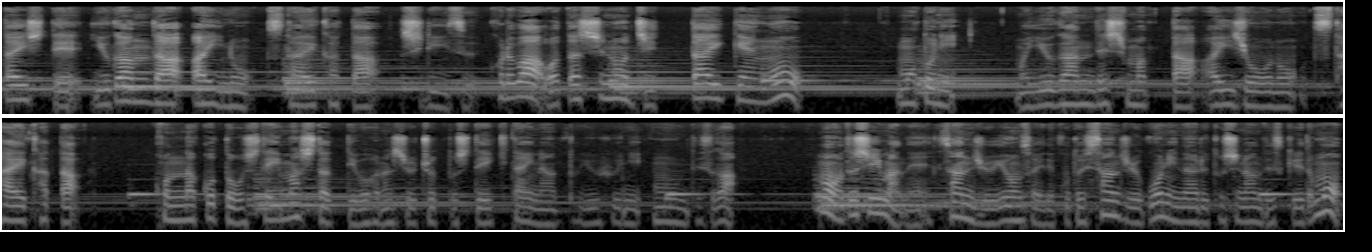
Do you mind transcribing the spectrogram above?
題して「歪んだ愛の伝え方」シリーズこれは私の実体験を元に、まあ、歪んでしまった愛情の伝え方こんなことをしていましたっていうお話をちょっとしていきたいなというふうに思うんですがまあ私今ね34歳で今年35になる年なんですけれども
